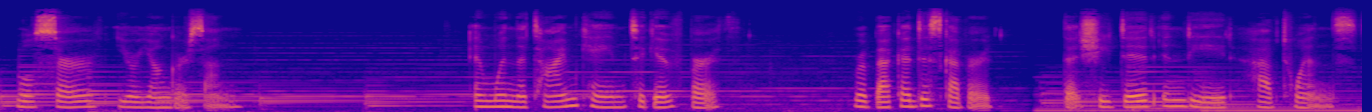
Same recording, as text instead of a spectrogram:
will serve your younger son. And when the time came to give birth, Rebekah discovered that she did indeed have twins.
